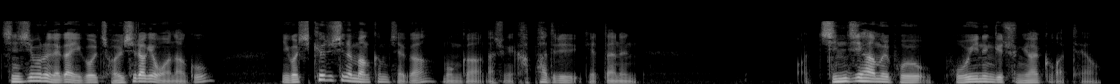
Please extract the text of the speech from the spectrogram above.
진심으로 내가 이걸 절실하게 원하고 이걸 시켜주시는 만큼 제가 뭔가 나중에 갚아드리겠다는 진지함을 보, 보이는 게 중요할 것 같아요.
